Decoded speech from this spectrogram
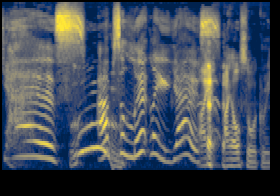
Yes, Ooh. absolutely. Yes. I, I also agree.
